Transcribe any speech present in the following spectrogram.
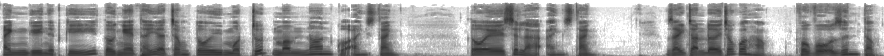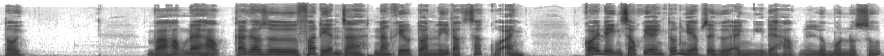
Anh ghi nhật ký, tôi nghe thấy ở trong tôi một chút mầm non của Einstein. Tôi sẽ là Einstein. Dành trọn đời cho khoa học, phục vụ dân tộc tôi. Vào học đại học, các giáo sư phát hiện ra năng khiếu toán lý đặc sắc của anh. Có ý định sau khi anh tốt nghiệp sẽ gửi anh đi đại học Lomonosov.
